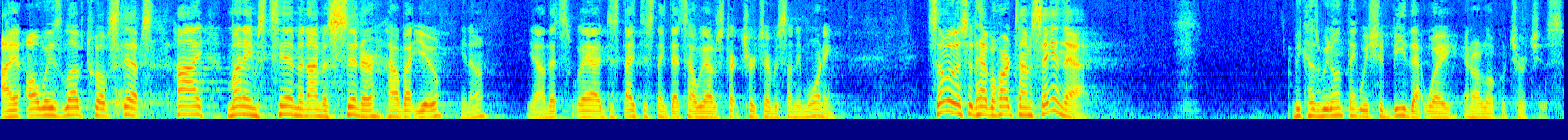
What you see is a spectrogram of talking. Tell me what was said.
I always love 12 steps. Hi, my name's Tim and I'm a sinner. How about you? You know? Yeah, that's way I just I just think that's how we ought to start church every Sunday morning. Some of us would have a hard time saying that because we don't think we should be that way in our local churches.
